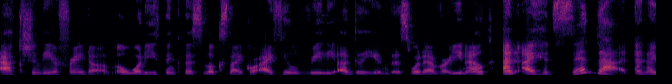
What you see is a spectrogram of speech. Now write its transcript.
actually afraid of, or what do you think this looks like, or I feel really ugly in this, whatever, you know? And I had said that, and I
